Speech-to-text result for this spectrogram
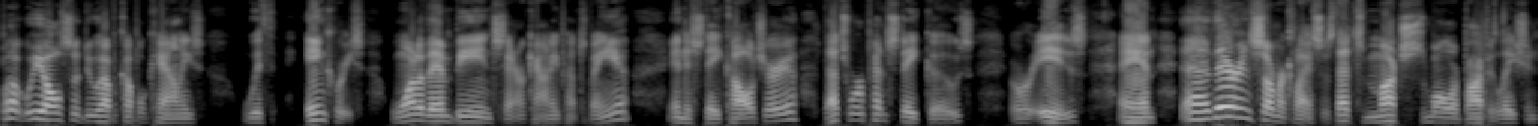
but we also do have a couple counties with increase. One of them being Centre County, Pennsylvania, in the State College area. That's where Penn State goes, or is, and uh, they're in summer classes. That's much smaller population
